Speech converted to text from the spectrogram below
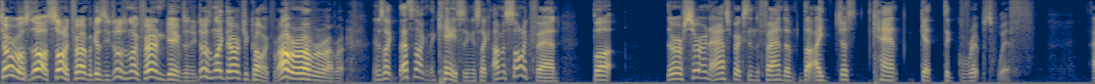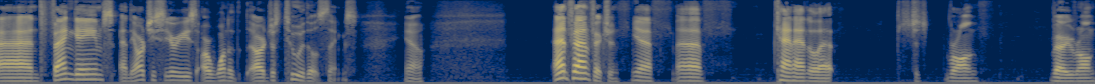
Turbo's not a Sonic fan because he doesn't like fan games and he doesn't like the Archie comic. And it's like, that's not the case. And it's like, I'm a Sonic fan, but there are certain aspects in the fandom that I just can't get the grips with. And fan games and the Archie series are one of are just two of those things, you know. And fan fiction, yeah, uh, can't handle that. It's just wrong, very wrong.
